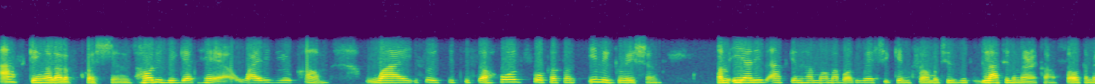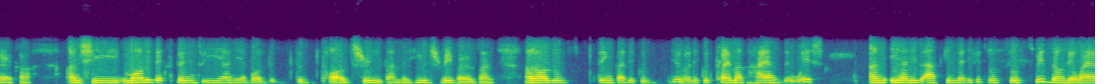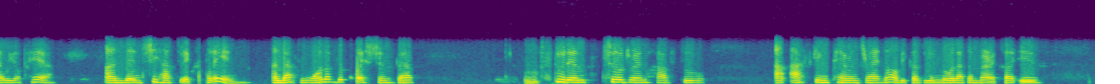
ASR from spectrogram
asking a lot of questions. How did we get here? Why did you come? Why? So it's, it's a whole focus on immigration. Um, Ian is asking her mom about where she came from, which is Latin America, South America, and she mom is explaining to Ian about the, the tall trees and the huge rivers and and all those things that they could you know they could climb as high as they wish. And Ian is asking them if it was so sweet down there, why are we up here? And then she has to explain. And that's one of the questions that students, children have to are asking parents right now because we know that America is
